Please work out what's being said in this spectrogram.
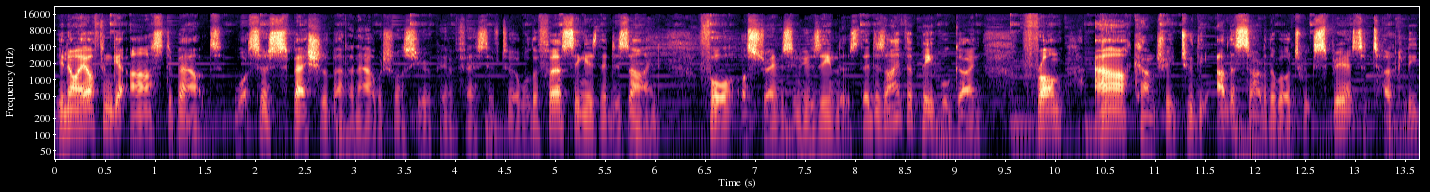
You know, I often get asked about what's so special about an Albatross European Festive Tour. Well, the first thing is they're designed for Australians and New Zealanders. They're designed for people going from our country to the other side of the world to experience a totally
